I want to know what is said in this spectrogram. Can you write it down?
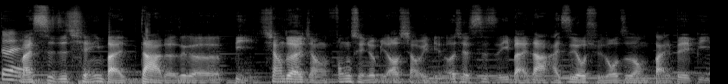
对，买市值前一百大的这个币，相对来讲风险就比较小一点，而且市值一百大还是有许多这种百倍币。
